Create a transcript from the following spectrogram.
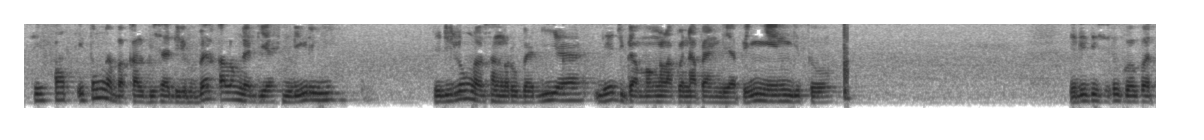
sifat itu nggak bakal bisa dirubah kalau nggak dia sendiri. Jadi lu nggak usah ngerubah dia, dia juga mau ngelakuin apa yang dia pingin gitu. Jadi di situ gue buat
